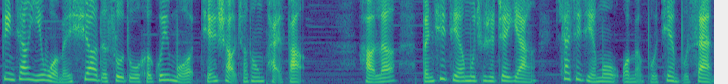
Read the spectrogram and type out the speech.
并将以我们需要的速度和规模减少交通排放。”好了，本期节目就是这样，下期节目我们不见不散。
